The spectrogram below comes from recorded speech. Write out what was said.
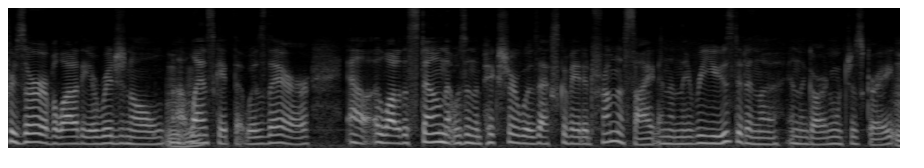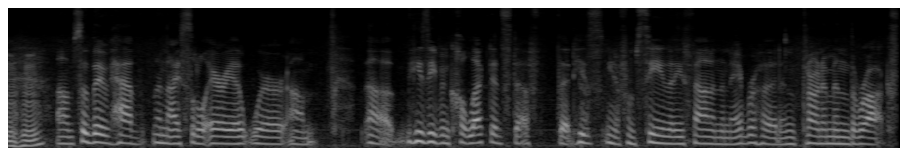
preserve a lot of the original uh, landscape that was there. Uh, a lot of the stone that was in the picture was excavated from the site, and then they reused it in the in the garden, which is great. Um, so they have a nice little area where. Um, uh, he's even collected stuff that he's, you know, from seed that he's found in the neighborhood and thrown them in the rocks.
